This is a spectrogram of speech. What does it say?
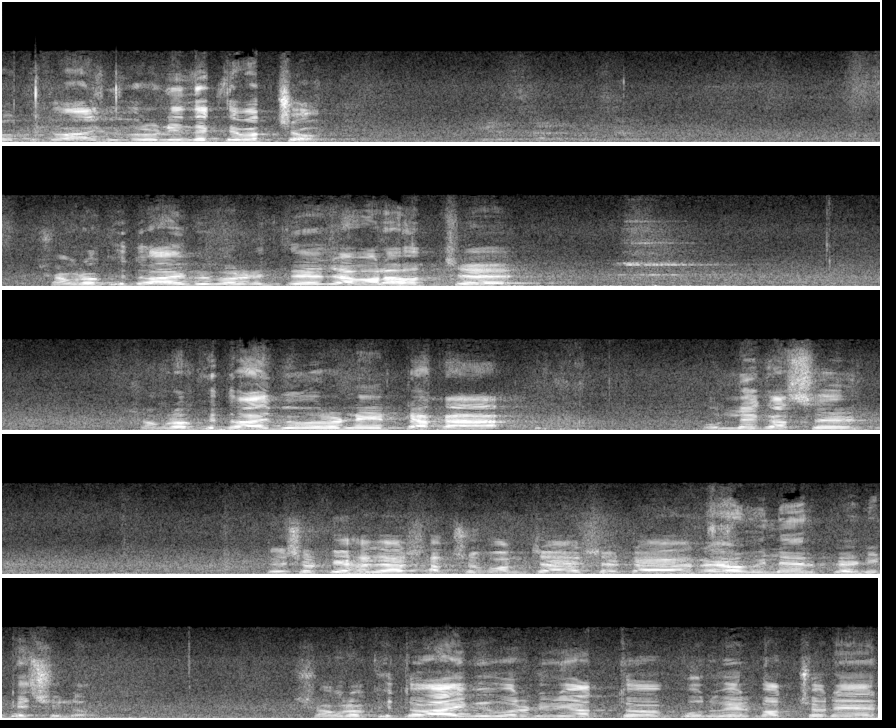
সংরক্ষিত আয় বিবরণী দেখতে পাচ্ছ? সংরক্ষিত আয় বিবরণীতে যা বলা হচ্ছে, সংরক্ষিত আয় বিবরণীর টাকা উল্লেখ আছে। তেষট্টি হাজার সাতশো পঞ্চাশ এটা রেওয়াবিলের ক্রেডিটে ছিল। সংরক্ষিত আয় বিবরণী অর্থ পূর্বের বছরের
